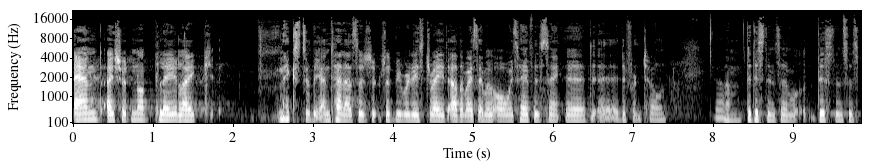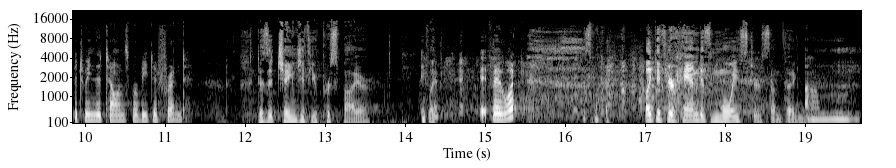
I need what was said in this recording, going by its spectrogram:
and I should not play like next to the antenna, so it should, should be really straight. Otherwise, I will always have a, sa- uh, d- a different tone. Um, the distance, uh, distances between the tones will be different. Does it change if you perspire? Like- if I what? Like if your hand is moist or something? Um,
